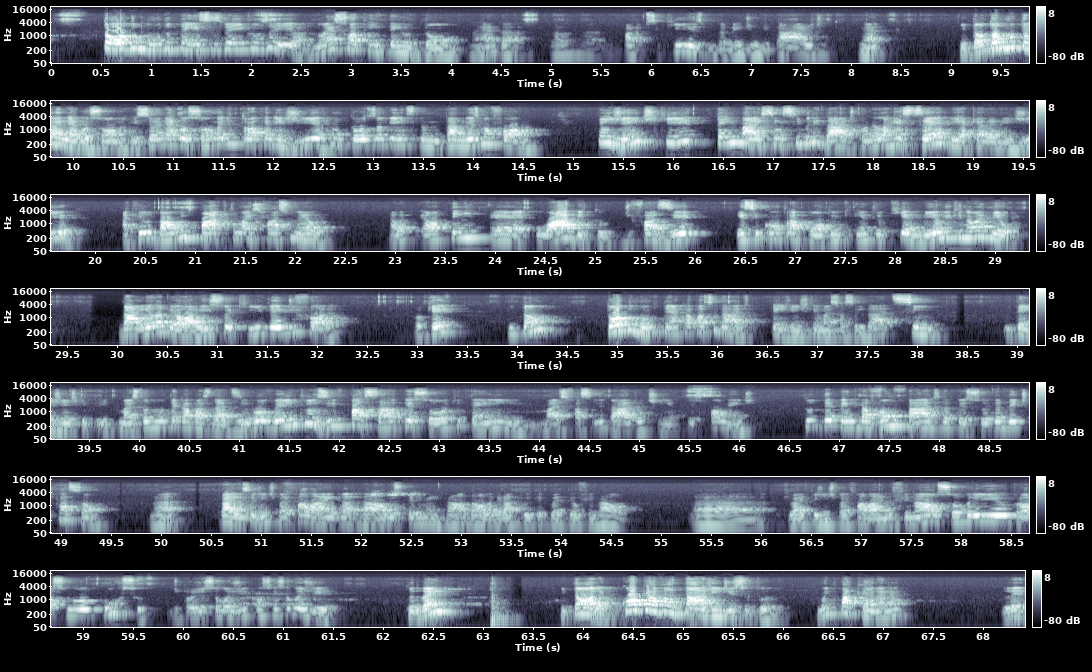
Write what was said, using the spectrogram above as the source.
Todo mundo tem esses veículos aí, ó. Não é só quem tem o dom, né, da, da, da parapsiquismo, da mediunidade, né? Então, todo mundo tem um energossoma. E seu energossoma, ele troca energia com todos os ambientes da mesma forma. Tem gente que tem mais sensibilidade. Quando ela recebe aquela energia, aquilo dá um impacto mais fácil nela. Ela, ela tem é, o hábito de fazer esse contraponto entre o que é meu e o que não é meu. Daí ela vê, ó, isso aqui veio de fora. Ok? Então, todo mundo tem a capacidade. Tem gente que tem mais facilidade? Sim. E tem gente que. Mas todo mundo tem a capacidade de desenvolver, inclusive passar a pessoa que tem mais facilidade, ou tinha principalmente. Tudo depende da vontade da pessoa e da dedicação. Né? Para isso, a gente vai falar aí da, da aula experimental, da aula gratuita que vai ter o final uh, que, vai, que a gente vai falar no final sobre o próximo curso de projeciologia e conscienciologia. Tudo bem? Então, olha, qual que é a vantagem disso tudo? Muito bacana, né?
